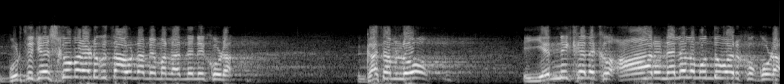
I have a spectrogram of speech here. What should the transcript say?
గుర్తు చేసుకోమని అడుగుతా ఉన్నా మిమ్మల్ని అందరినీ కూడా. గతంలో ఎన్నికలకు ఆరు నెలల ముందు వరకు కూడా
